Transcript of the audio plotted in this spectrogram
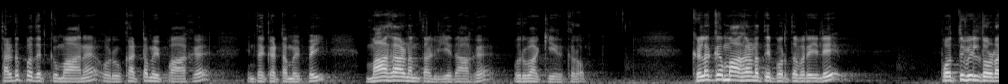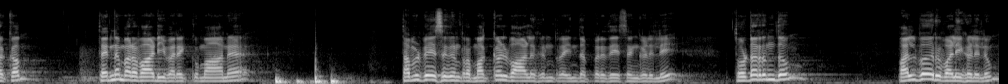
தடுப்பதற்குமான ஒரு கட்டமைப்பாக இந்த கட்டமைப்பை மாகாணம் தழுவியதாக உருவாக்கியிருக்கிறோம். கிழக்கு மாகாணத்தை பொறுத்தவரையிலே பொத்துவில் தொடக்கம் தென்னமரவாடி வரைக்குமான தமிழ் பேசுகின்ற மக்கள் வாழுகின்ற இந்த பிரதேசங்களிலே தொடர்ந்தும் பல்வேறு வழிகளிலும்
